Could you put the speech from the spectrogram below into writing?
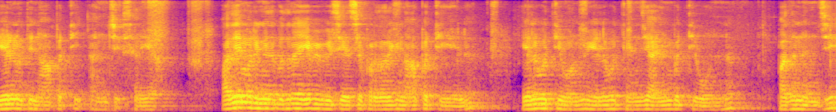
எழுநூற்றி நாற்பத்தி அஞ்சு சரியா? அதே மாதிரி இங்கே பார்த்தீங்கன்னா ஏபிபிசிஎஸ்சி பொறுத்த வரைக்கும் நாற்பத்தி ஏழு எழுபத்தி ஒன்று எழுபத்தஞ்சு ஐம்பத்தி ஒன்று பதினஞ்சு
